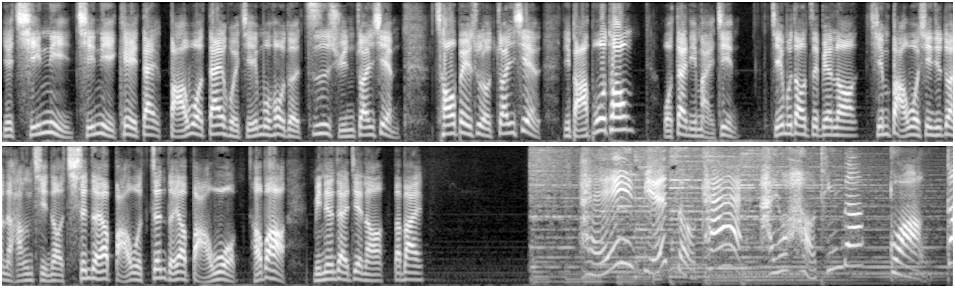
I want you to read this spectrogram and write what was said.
也请你，请你可以带把握待会节目后的咨询专线，超倍数的专线，你把它拨通，我带你买进。节目到这边喽，先把握现阶段的行情哦，真的要把握，真的要把握，好不好？明天再见哦，拜拜。嘿，别走开，还有好听的广告。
